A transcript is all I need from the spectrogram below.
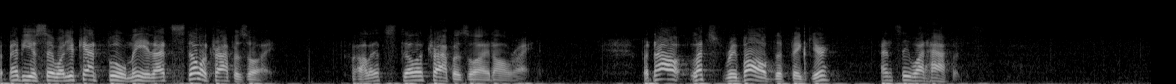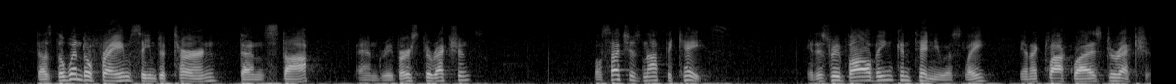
But maybe you say, well, you can't fool me. That's still a trapezoid. Well, it's still a trapezoid, all right. But now let's revolve the figure and see what happens. Does the window frame seem to turn, then stop, and reverse directions? Well, such is not the case. It is revolving continuously in a clockwise direction.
